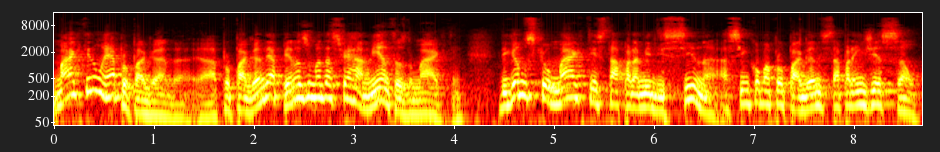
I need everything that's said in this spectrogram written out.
Marketing não é propaganda. A propaganda é apenas uma das ferramentas do marketing. Digamos que o marketing está para a medicina, assim como a propaganda está para a injeção.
